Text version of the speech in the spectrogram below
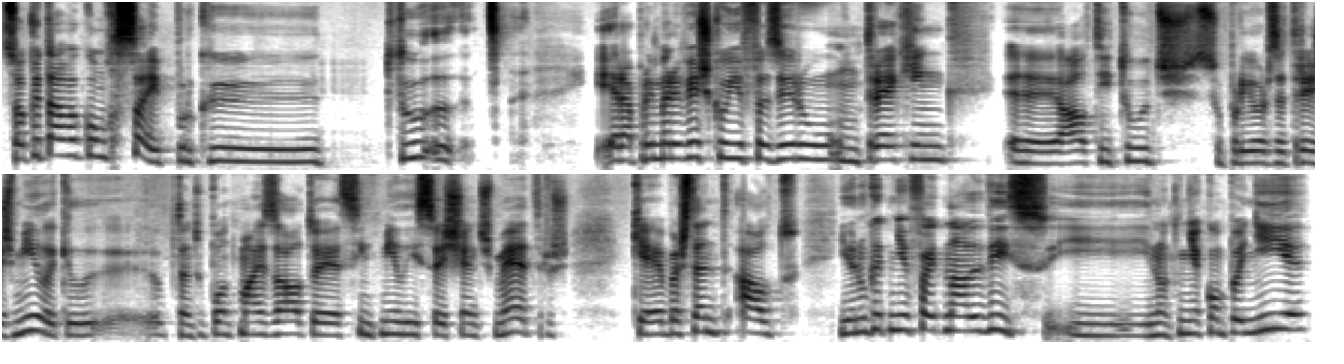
Só que eu estava com receio porque tu, era a primeira vez que eu ia fazer um, um trekking uh, altitudes superiores a 3000, aquilo, uh, portanto o ponto mais alto é 5600 metros, que é bastante alto. E eu nunca tinha feito nada disso e, e não tinha companhia,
